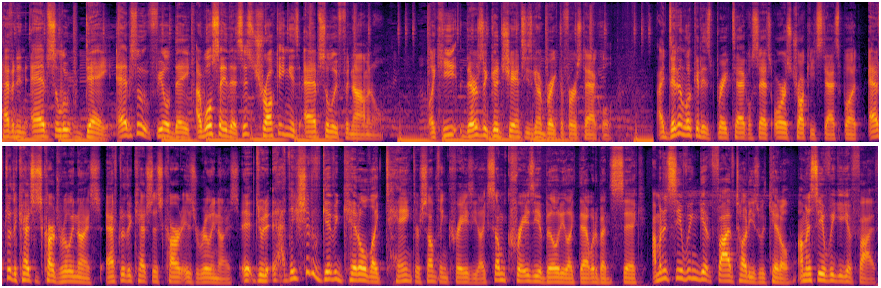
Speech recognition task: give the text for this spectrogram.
having an absolute day. Absolute field day. I will say this. His trucking is absolutely phenomenal. Like, he, there's a good chance he's going to break the first tackle. I didn't look at his break tackle stats or his trucking stats, but after the catch, this card's really nice. After the catch, this card is really nice. It, dude, they should have given Kittle, like, tanked or something crazy. Like, some crazy ability like that would have been sick. I'm going to see if we can get five tutties with Kittle. I'm going to see if we can get five.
